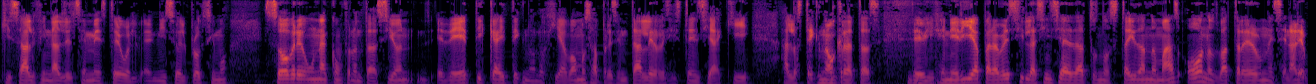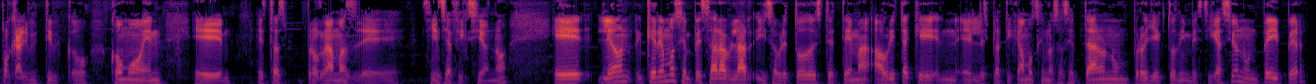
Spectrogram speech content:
quizá al final del semestre o el, inicio del próximo sobre una confrontación de ética y tecnología. Vamos a presentarle resistencia aquí a los tecnócratas de ingeniería para ver si la ciencia de datos nos está ayudando más o nos va a traer un escenario apocalíptico como en eh, estos programas de ciencia ficción, ¿no? Eh, León, queremos empezar a hablar y sobre todo este tema, ahorita que eh, les platicamos que nos aceptaron un proyecto de investigación, un paper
